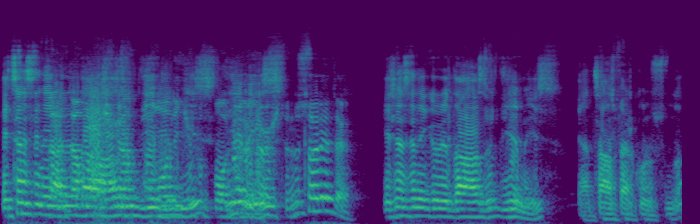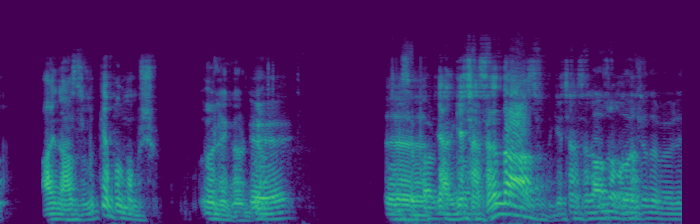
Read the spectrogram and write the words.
Geçen seneye göre daha hazır başkan 12 diyemeyiz. diyemeyiz. görüştüğünü söyledi. Geçen seneye göre daha hazır diyemeyiz. Yani transfer konusunda. Aynı hazırlık yapılmamış. Öyle görünüyor. Ee, Ee, neyse, pardon. yani geçen sene daha hazırdı. Geçen sene o Abdullah zaman. Hoca da böyle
